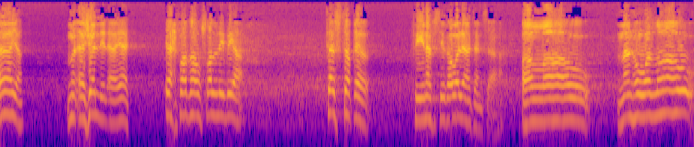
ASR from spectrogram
آية. من أجل الآيات. احفظها وصلي بها. تستقر في نفسك ولا تنساها. الله من هو الله؟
